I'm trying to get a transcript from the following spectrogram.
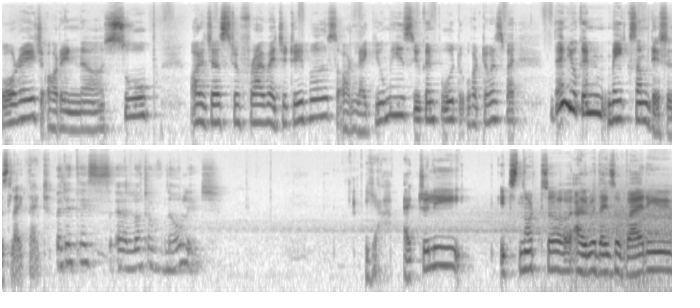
porridge or in uh, soup or just fry vegetables or legumes. You can put whatever spice then you can make some dishes like that. But it takes a lot of knowledge. Yeah actually it's not uh, ayurveda is a very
